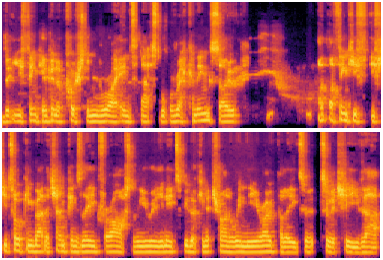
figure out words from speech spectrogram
that you think are going to push them right into that sort of reckoning. So I think if, if you're talking about the Champions League for Arsenal, you really need to be looking at trying to win the Europa League to, to achieve that.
